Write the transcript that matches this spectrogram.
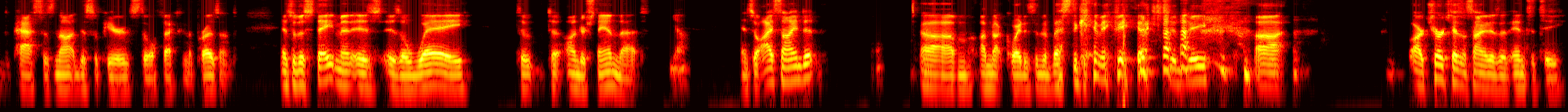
The past has not disappeared, it's still affecting the present. And so the statement is is a way to to understand that. Yeah. And so I signed it. Um, I'm not quite as an investigator maybe I should be. Uh, our church hasn't signed it as an entity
